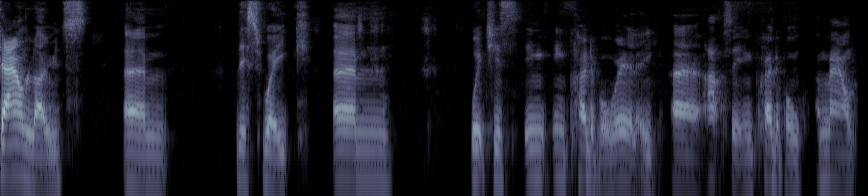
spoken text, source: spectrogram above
downloads um, this week. Um, which is in, incredible, really, uh, absolutely incredible amount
